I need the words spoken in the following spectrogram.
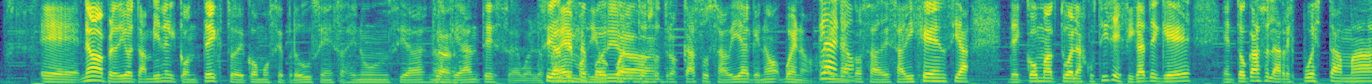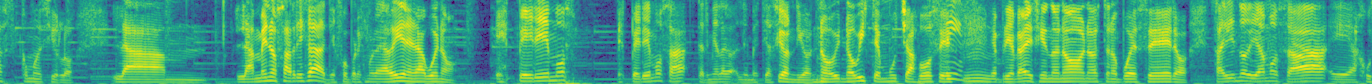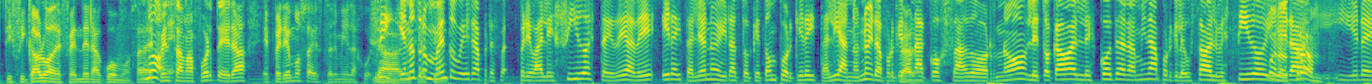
eh, no, pero digo también el contexto de cómo se producen esas denuncias, ¿no? Claro. Que antes, eh, bueno, lo Sí, sabemos, se digo, podría- cuántos otros casos había que no. Bueno, hay una cosa de esa vigencia, de cómo actúa la justicia, y fíjate que en todo caso la respuesta más, ¿cómo decirlo? La, mm, la menos arriesgada, que fue por ejemplo la de Avegan, era bueno, esperemos. Esperemos a terminar la, la investigación. Digo, no, no viste muchas voces Sí. Mm. en primer plano diciendo no, no, esto no puede ser, o saliendo, digamos, a, eh, a justificar o a defender a Cuomo. O sea, la No, defensa eh, más fuerte era esperemos a que termine la Sí, la y en otro momento hubiera pre- prevalecido esta idea de era italiano y era toquetón porque era italiano, no era porque era un acosador, ¿no? Le tocaba el escote a la mina porque le gustaba el vestido y Bueno, era. Trump. Y era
